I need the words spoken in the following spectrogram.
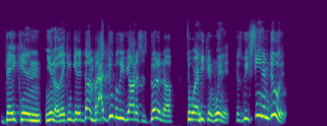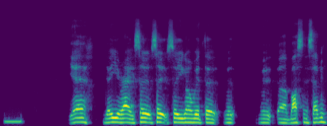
they can, you know, they can get it done. But I do believe Giannis is good enough to where he can win it because we've seen him do it. Yeah, yeah, you're right. So so so you're going with the with with uh, Boston seven?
